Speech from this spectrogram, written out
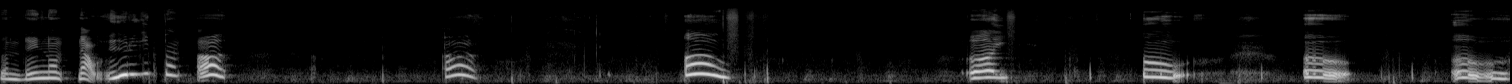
Ben de inan... Ya yürü git lan. Aa. Aa. Aa. Ay. Oh. Oh. Oh.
